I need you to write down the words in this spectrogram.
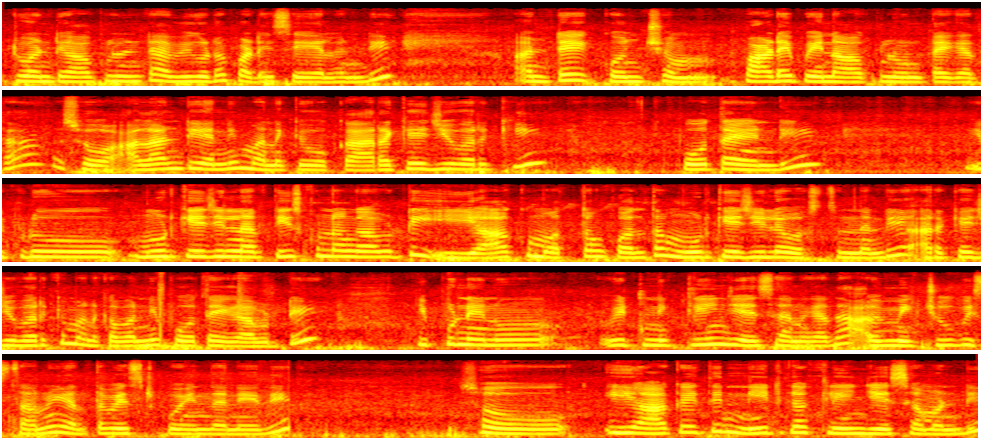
ఇటువంటి ఆకులు ఉంటే అవి కూడా పడేసేయాలండి. అంటే కొంచెం పాడైపోయిన ఆకులు ఉంటాయి కదా సో అలాంటివన్నీ మనకి ఒక అర కేజీ వరకు పోతాయండి. ఇప్పుడు మూడు కేజీలు నాకు తీసుకున్నాం కాబట్టి ఈ ఆకు మొత్తం కొలత మూడు కేజీలే వస్తుందండి. అర కేజీ వరకు మనకు అవన్నీ పోతాయి కాబట్టి ఇప్పుడు నేను వీటిని క్లీన్ చేశాను కదా అవి మీకు చూపిస్తాను ఎంత వేస్ట్ పోయిందనేది సో ఈ ఆకు అయితే నీట్గా క్లీన్ చేసామండి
